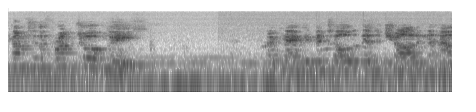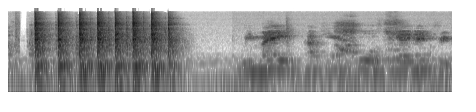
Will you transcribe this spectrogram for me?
come to the front door, please? Okay, we've been told that there's a child in the house. We may have to use force to gain entry.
